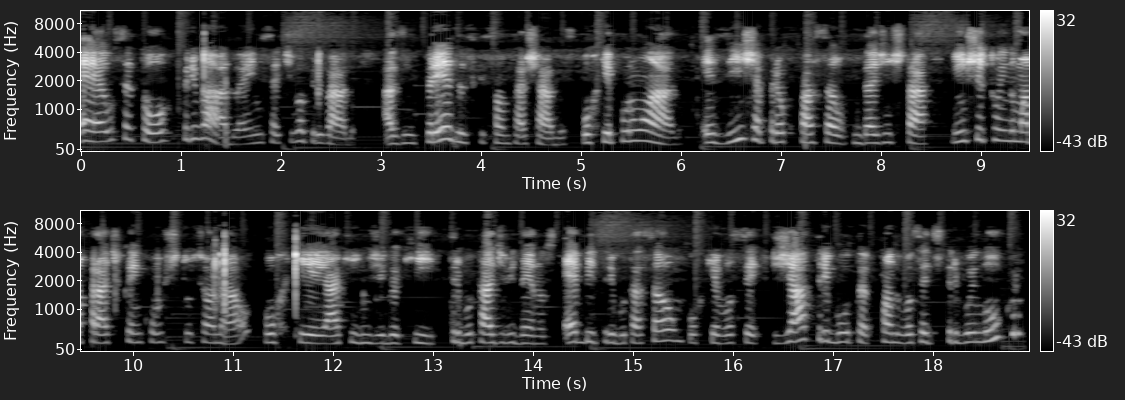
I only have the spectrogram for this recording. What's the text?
é o setor privado, é a iniciativa privada as empresas que são taxadas. Porque, por um lado, existe a preocupação da gente estar tá instituindo uma prática inconstitucional, porque há quem diga que tributar dividendos é bitributação, porque você já tributa quando você distribui lucro,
